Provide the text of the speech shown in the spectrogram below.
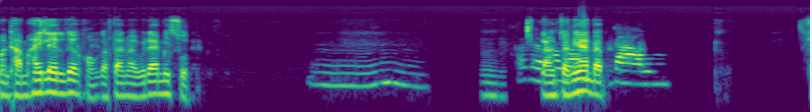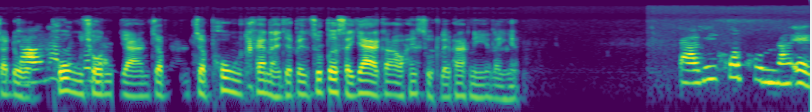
มันทำให้เล่นเรื่องของกัปตันมาเวลได้ไม่สุดอืมอืมก็จะหลังจากเนี้ยแบบดาว กระโดดแล้วน่ะพุ่งมันก็ชนยานจะจะพุ่งแค่ไหนจะเป็นซูเปอร์ไซย่าก็เอาให้สุดเลยภาคนี้อะไรเงี้ยดาวที่ควบคุมนางเอก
